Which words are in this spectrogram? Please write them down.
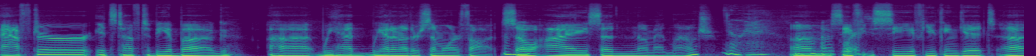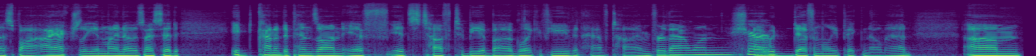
after it's tough to be a bug, uh we had we had another similar thought. So I said Nomad Lounge. Okay. Um see if you see if you can get a spot. I actually in my notes I said it kind of depends on if it's tough to be a bug, like if you even have time for that one. I would definitely pick Nomad. Um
